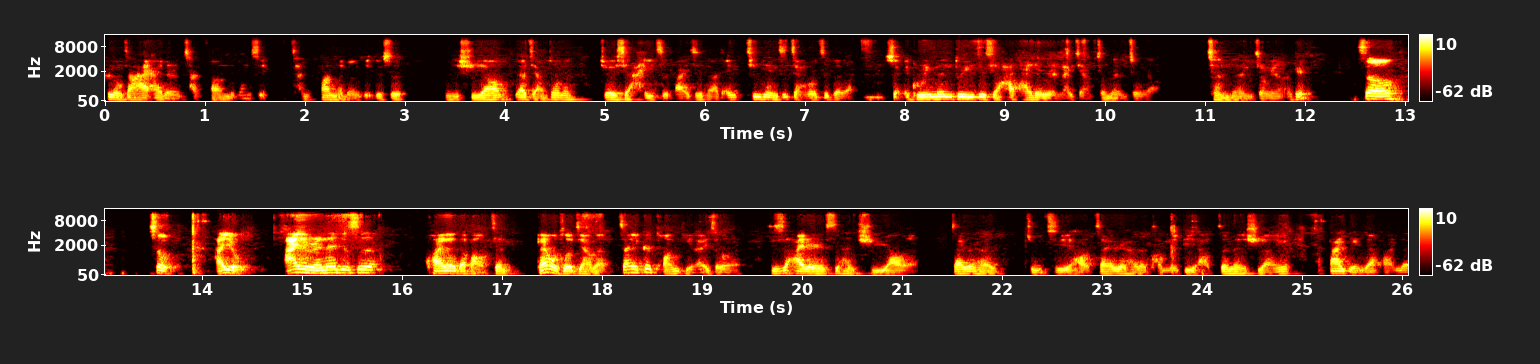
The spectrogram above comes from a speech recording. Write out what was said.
这种在爱爱的人产犯的东西，产犯的东西就是你需要要怎样做呢？就一些黑纸白字的，哎，今天你是讲过这个了。所以 agreement 对于这些爱爱的人来讲真的很重要，真的很重要。OK，so so 还有。爱的人呢，就是快乐的保证。刚才我说讲了，在一个团体来说，其实爱的人是很需要的，在任何组织也好，在任何的 community 也好，真的很需要，因为带给人家欢乐，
